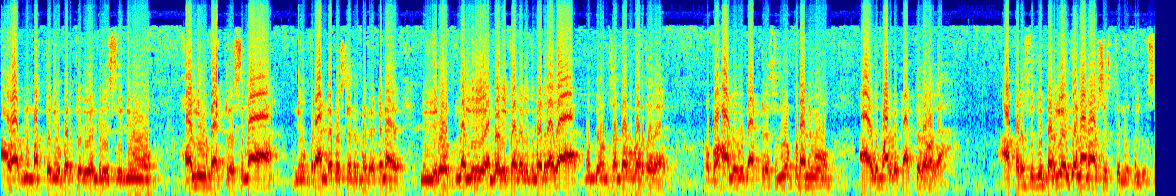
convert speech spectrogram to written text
ನೀವು ಮತ್ತೆ ನೀವು ಬರ್ತೀರಿ. ಏನ್ರಿ ಸಿ- ನೀವು ಹಾಲಿವುಡ್ ಆಕ್ಟ್ರೆಸ್ನ ನೀವು ಬ್ರಾಂಡ್ ಅಂಬಾಸಿಡರ್ ಮಾಡಿ ಯಾಕಂದ್ರೆ ನೀವು ಯುರೋಪ್ನಲ್ಲಿ ಅಮೆರಿಕಾದಲ್ಲಿ ಇದು ಮಾಡಿದಾಗ ಮುಂದೆ ಒಂದು ಸಂದರ್ಭ ಬರ್ತದೆ. ಒಬ್ಬ ಹಾಲಿವುಡ್ ಆಕ್ಟ್ರೆಸ್ ಕೂಡ ನೀವು ಇದು ಮಾಡ್ಬೇಕಾಗ್ತದೆ ಅವಾಗ. ಆ ಪರಿಸ್ಥಿತಿ ಬರಲಿ ಅಂತ ನಾನು ಆಶಿಸ್ತೇನೆ ಇವತ್ತಿನ ದಿವಸ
